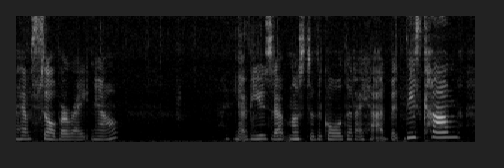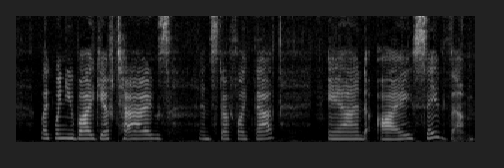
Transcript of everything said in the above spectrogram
I have silver right now. I think I've used up most of the gold that I had. But these come like when you buy gift tags and stuff like that. And I save them.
